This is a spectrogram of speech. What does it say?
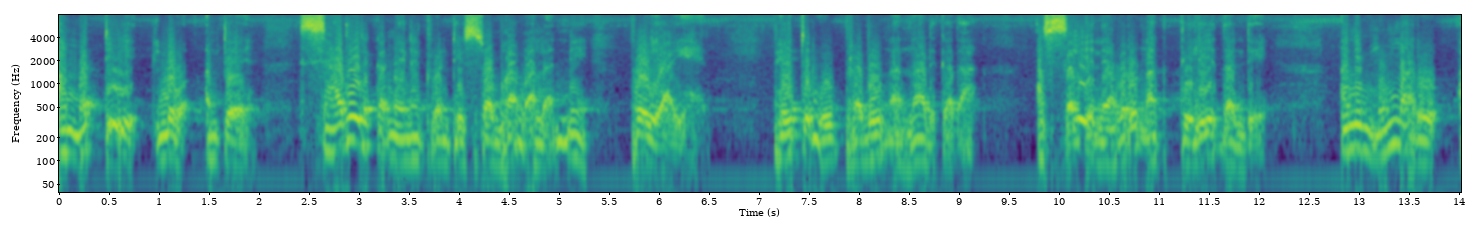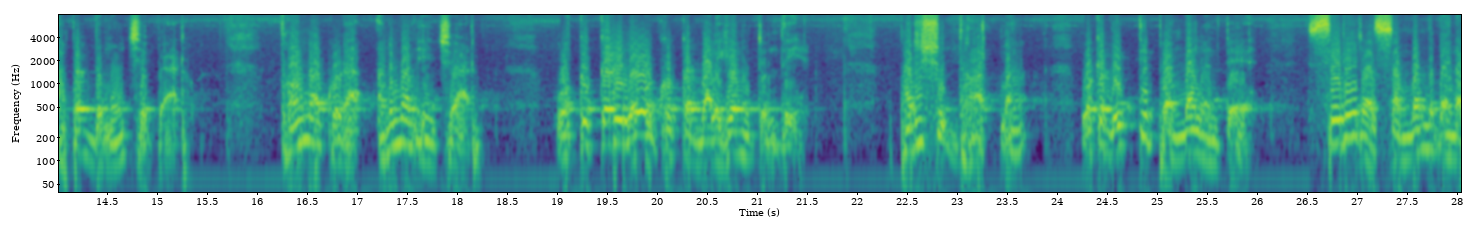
ఆ మట్టిలో అంటే శారీరకమైనటువంటి స్వభావాలన్నీ పోయాయి. పేతురు ప్రభువుని అన్నాడు కదా అస్సలు ఎవరు నాకు తెలియదండి అని ముమ్మారు అబద్ధము చెప్పాడు తోమ కూడా అనుమానించాడు ఒక్కొక్కరిలో ఒక్కొక్క బలహీనత ఉంది పరిశుద్ధాత్మ ఒక వ్యక్తి పొందాలంటే శరీర సంబంధమైన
